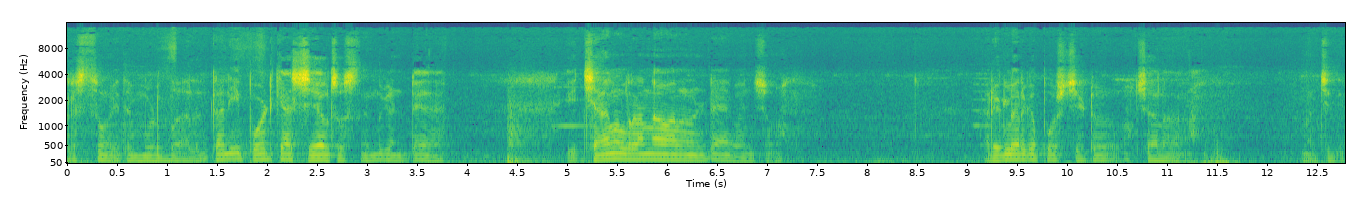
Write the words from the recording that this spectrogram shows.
ప్రస్తుతం అయితే మూడు బాగాలేదు కానీ పాడ్కాస్ట్ చేయాల్సి వస్తుంది. ఎందుకంటే ఈ ఛానల్ రన్ అవ్వాలంటే కొంచెం రెగ్యులర్గా పోస్ట్ చేయటం చాలా మంచిది.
